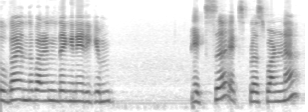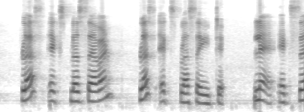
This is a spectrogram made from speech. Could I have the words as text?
തുക എന്ന് പറയുന്നത് എങ്ങനെയായിരിക്കും x x plus one plus x plus seven plus x plus eight അല്ലേ എക്സ്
